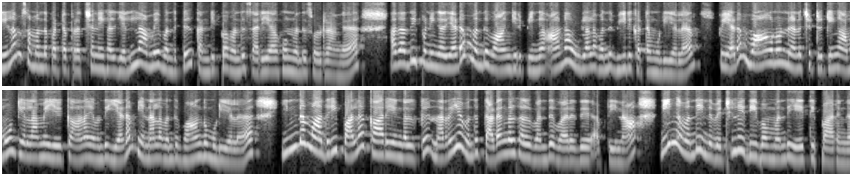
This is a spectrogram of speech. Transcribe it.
நிலம் சம்பந்தப்பட்ட பிரச்சனைகள் எல்லாமே வந்துட்டு கண்டிப்பா வந்து சரியாகும்னு வந்து சொல்றாங்க. அதாவது இப்போ நீங்க இடம் வந்து வாங்கியிருப்பீங்க ஆனா உங்களால வந்து வீடு கட்ட முடியல. இப்போ இடம் வாங்கணும்னு நினைச்சிட்டு இருக்கீங்க அமௌண்ட் எல்லாமே இருக்கு ஆனா வந்து இடம் என்னால வந்து வாங்க முடியல. இந்த மாதிரி பல காரியங்களுக்கு நிறைய வந்து தடங்கல்கள் வந்து வருது அப்படின்னா நீங்க வந்து இந்த வெற்றிலை வெற்றிலை தீபம் வந்து ஏத்தி பாருங்க.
